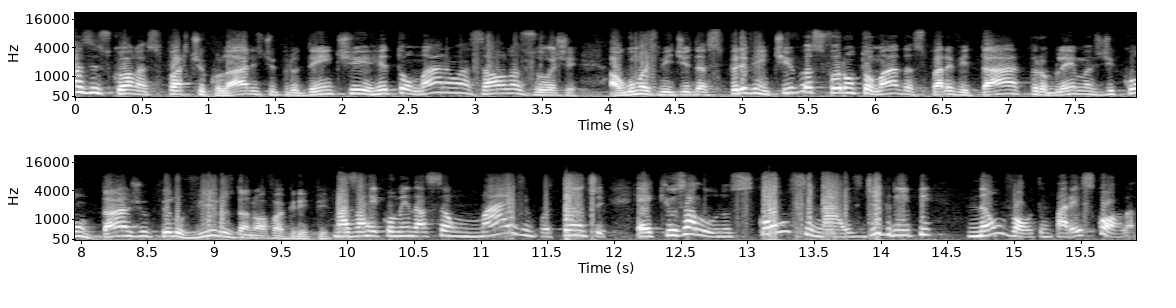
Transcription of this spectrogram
As escolas particulares de Prudente retomaram as aulas hoje. Algumas medidas preventivas foram tomadas para evitar problemas de contágio pelo vírus da nova gripe. Mas a recomendação mais importante é que os alunos com sinais de gripe não voltem para a escola.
